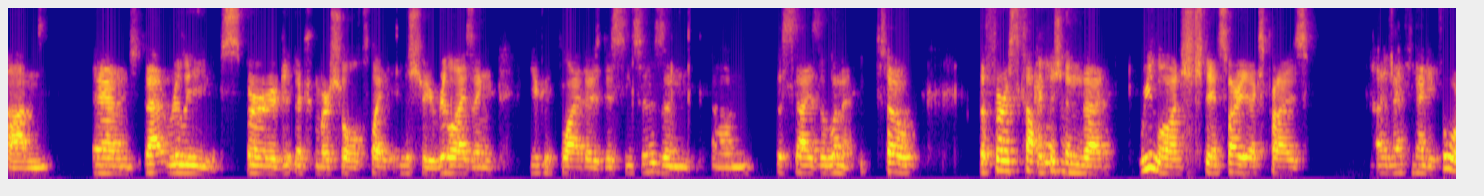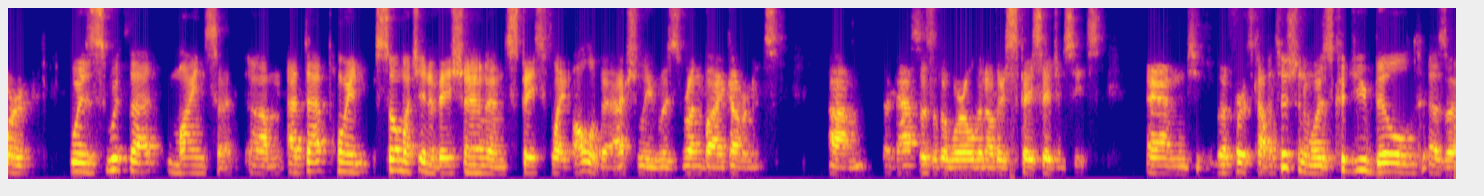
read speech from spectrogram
Um, and that really spurred the commercial flight industry, realizing you could fly those distances and um, the sky's the limit. So the first competition that we launched, the Ansari X Prize uh, in 1994, was with that mindset. Um, at that point, so much innovation and space flight, all of it actually was run by governments, um, the NASA's of the world and other space agencies. And the first competition was, could you build as a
